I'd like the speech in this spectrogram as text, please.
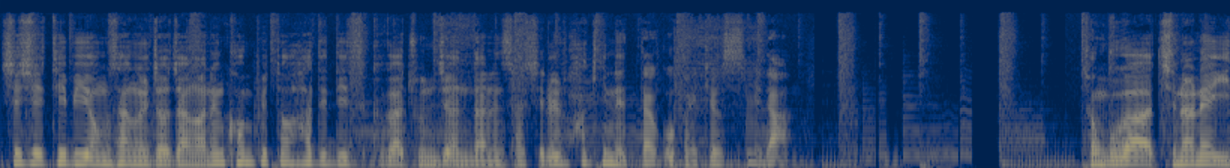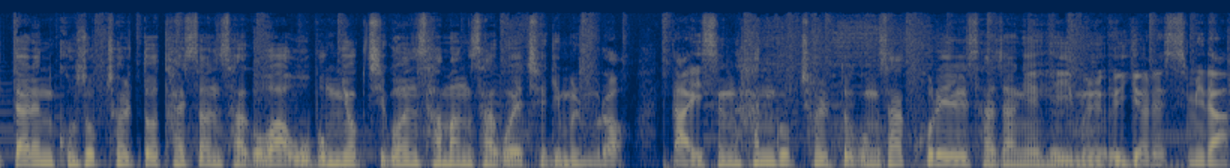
CCTV 영상을 저장하는 컴퓨터 하드디스크가 존재한다는 사실을 확인했다고 밝혔습니다. 정부가 지난해 잇따른 고속철도 탈선 사고와 오봉역 직원 사망 사고의 책임을 물어 나이승 한국철도공사 코레일 사장의 해임을 의결했습니다.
